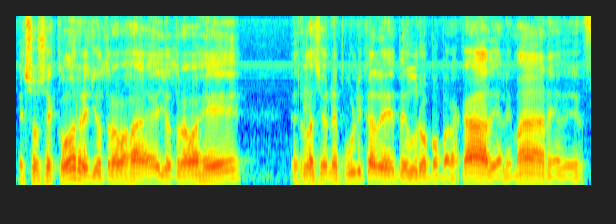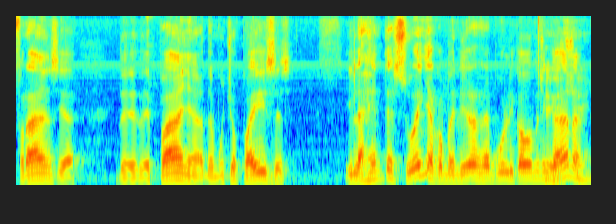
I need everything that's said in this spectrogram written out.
Eso se corre. Yo trabajé, yo trabajé relaciones públicas de, Europa para acá, de Alemania, de Francia, de, España, de muchos países, y la gente sueña con venir a la República Dominicana.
